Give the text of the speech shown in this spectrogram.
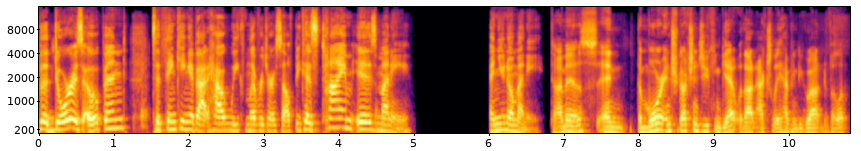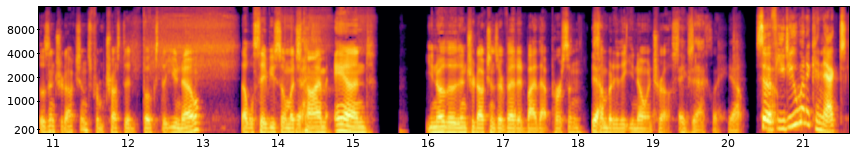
the door is opened to thinking about how we can leverage ourselves because time is money and you know money. Time is. And the more introductions you can get without actually having to go out and develop those introductions from trusted folks that you know, that will save you so much yeah. time. And you know those introductions are vetted by that person, yeah. somebody that you know and trust. Exactly. Yeah. So yeah. if you do want to connect,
